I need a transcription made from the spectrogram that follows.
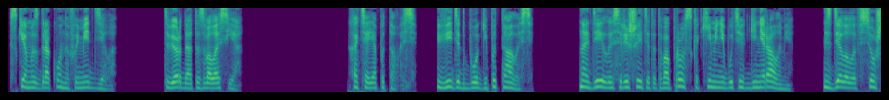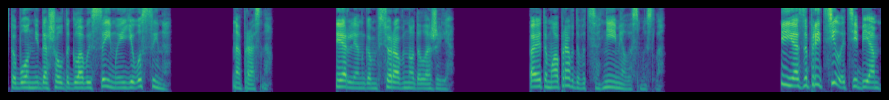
с кем из драконов иметь дело. Твердо отозвалась я. Хотя я пыталась. Видит боги, пыталась. Надеялась решить этот вопрос с какими-нибудь их генералами. Сделала все, чтобы он не дошел до главы Сейма и его сына. Напрасно. Эрлингам все равно доложили. Поэтому оправдываться не имело смысла. «Я запретила тебе!»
